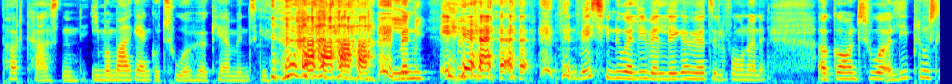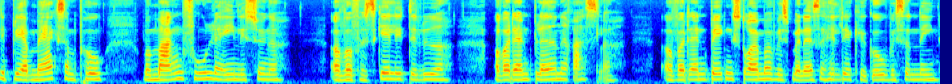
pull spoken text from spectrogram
podcasten, I må meget gerne gå tur og høre kære menneske. men, ja, men hvis I nu alligevel ligger og hører telefonerne og går en tur og lige pludselig bliver opmærksom på, hvor mange fugle der egentlig synger, og hvor forskelligt det lyder, og hvordan bladene rasler, og hvordan bækken strømmer, hvis man er så heldig at kan gå ved sådan en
